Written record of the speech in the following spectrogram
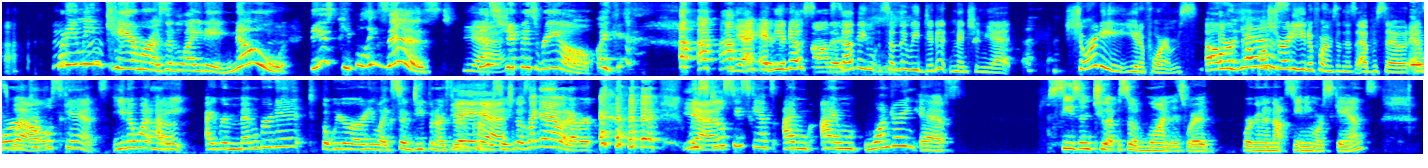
What do you mean cameras and lighting? No, these people exist. Yeah. This ship is real. Like, yeah, and you know bothered. something something we didn't mention yet. Shorty uniforms. Oh, there were a couple shorty uniforms in this episode there as were well. a couple scants. You know what? Uh-huh. I I remembered it, but we were already like so deep in our thread Yeah, of yeah, conversation. I was like, yeah, whatever. we Yeah. still see scants. I'm I'm wondering if season two, episode one, is where we're gonna not see any more scants.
